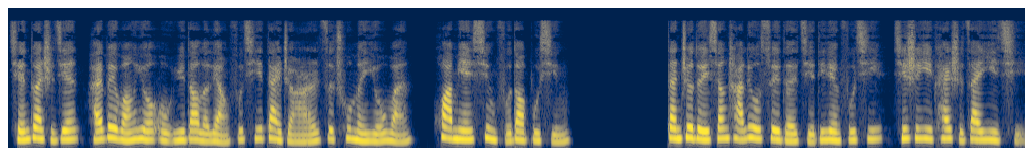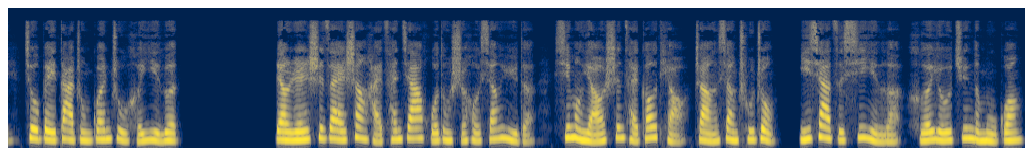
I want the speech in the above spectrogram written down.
前段时间还被网友偶遇到了两夫妻带着儿子出门游玩。画面幸福到不行，但这对相差六岁的姐弟恋夫妻，其实一开始在一起就被大众关注和议论。两人是在上海参加活动时候相遇的。奚梦瑶身材高挑，长相出众，一下子吸引了何猷君的目光。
